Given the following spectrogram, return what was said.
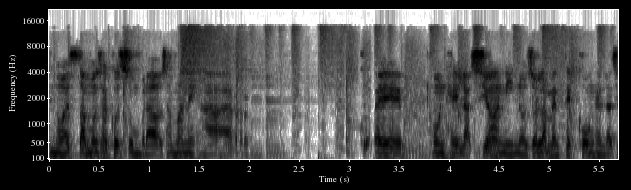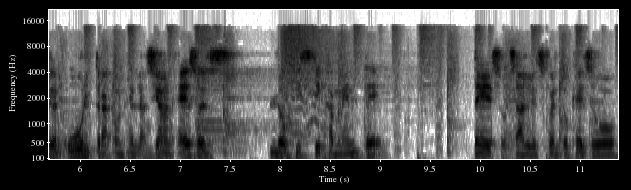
No estamos acostumbrados a manejar eh, congelación y no solamente congelación, ultra congelación. Eso es logísticamente eso. O sea, les cuento que eso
